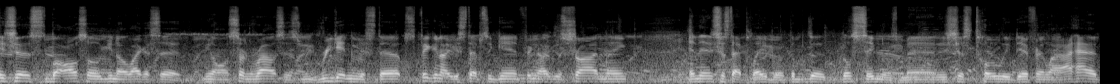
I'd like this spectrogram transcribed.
It's just, but also you know, like I said, you know, on certain routes, it's regaining your steps, figuring out your steps again, figuring out your stride length. And then it's just that playbook, the, the, those signals, man. It's just totally different. Like I had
